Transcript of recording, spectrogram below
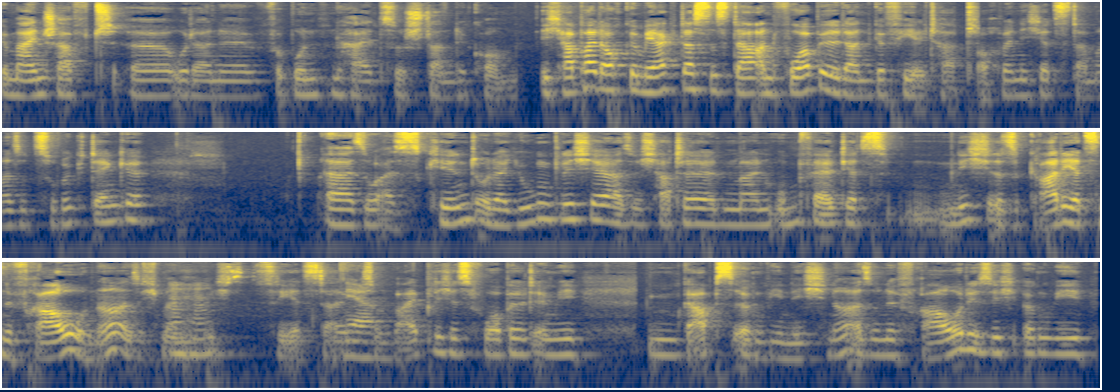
Gemeinschaft äh, oder eine Verbundenheit zustande kommt. Ich habe halt auch gemerkt, dass es da an Vorbildern gefehlt hat. Auch wenn ich jetzt da mal so zurückdenke, äh, so als Kind oder Jugendliche. Also ich hatte in meinem Umfeld jetzt nicht, also gerade jetzt eine Frau, ne? Also ich meine, ich sehe jetzt da Ja. so ein weibliches Vorbild irgendwie gab es irgendwie nicht. Ne? Also eine Frau, die sich irgendwie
